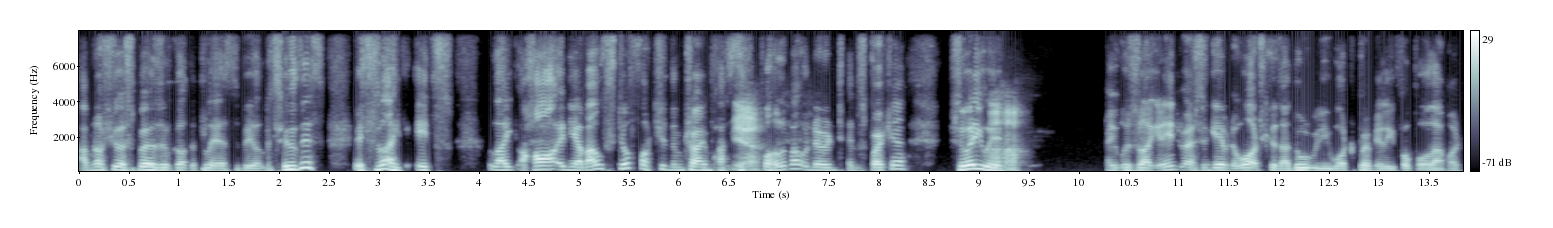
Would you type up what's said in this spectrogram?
I'm not sure Spurs have got the players to be able to do this. It's like it's like heart in your mouth stuff watching them try and pass Yeah. this ball about under intense pressure. So anyway, Uh-huh. it was like an interesting game to watch because I don't really watch Premier League football that much.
